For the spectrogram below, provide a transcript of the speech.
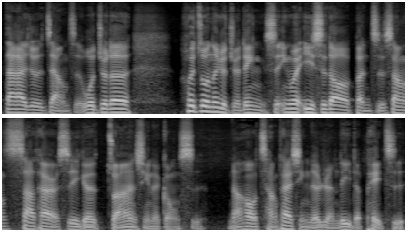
大概就是这样子。我觉得。会做那个决定，是因为意识到本质上萨泰尔是一个转案型的公司，然后常态型的人力的配置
